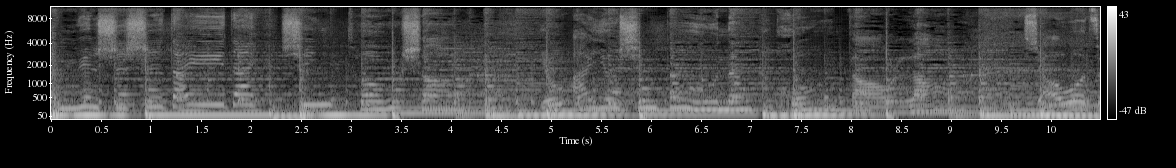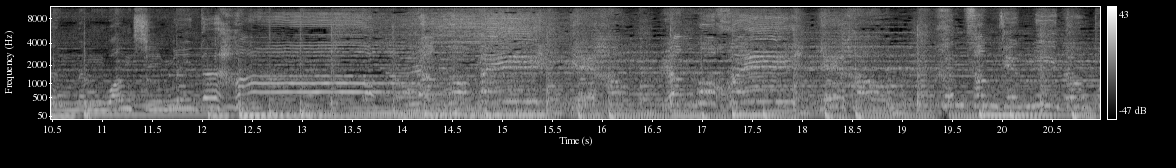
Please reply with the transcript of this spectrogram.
恩怨世世代代心头烧。有爱有心怎能忘记你的好？让我悲也好，让我悔也好，恨苍天你都不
